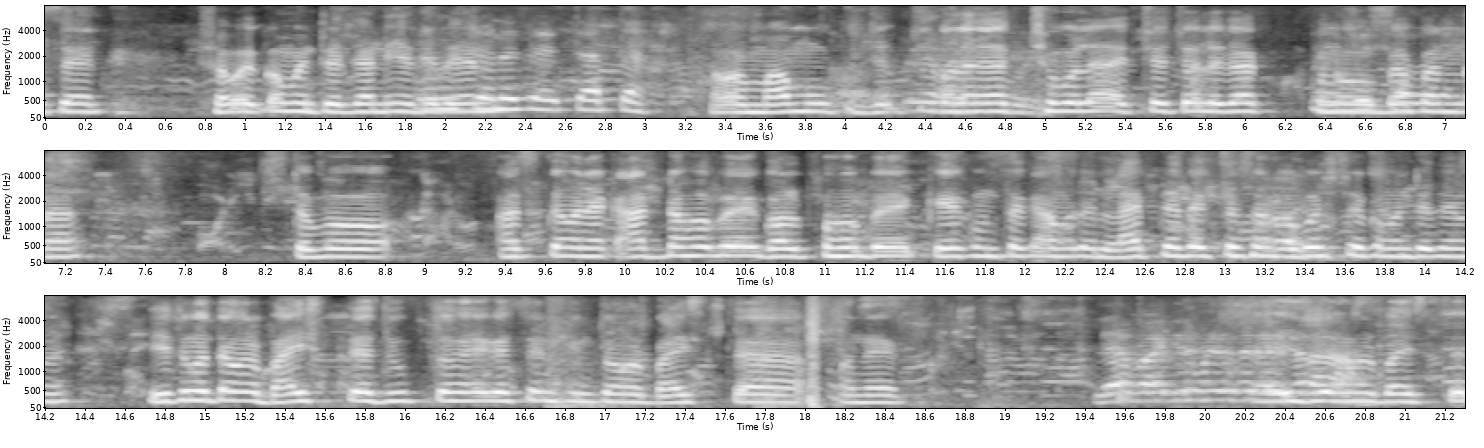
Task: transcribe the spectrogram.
আছেন সবাই কমেন্টে জানিয়ে দিবেন। আমার মামু চলে যাচ্ছে বলে আচ্ছা চলে যাক কোনো ব্যাপার না। তবু আজকে অনেক আড্ডা হবে গল্প হবে কে কোন থেকে আমাদের লাইভটা দেখতেছেন অবশ্যই কমেন্টে দেবেন। ইতিমধ্যে আমার বাইশটা যুক্ত হয়ে গেছেন কিন্তু আমার বাইশটা অনেক এই যে আমার বাইশটা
